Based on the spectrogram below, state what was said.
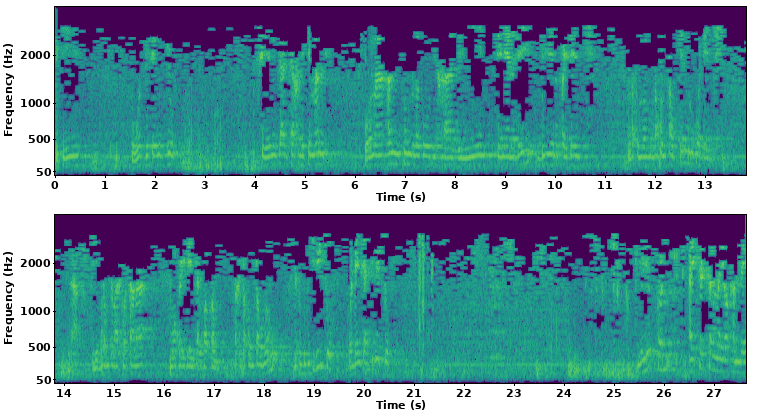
di ci wëgg seen jur seen gàncax di ci man wa ma antum lahu bi xaazinin te nee na day du yéen koy denc ndax moom ndoxum taw kenn du ko denc waaw suñu borom tabaraka wa taala moo koy dencal boppam ndax ndoxum taw moomu dafa dugg ci biir suuf ko dencal ci biir suuf yooyu yëpp kon ay tegtal la yoo xam ne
